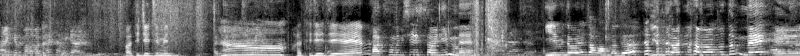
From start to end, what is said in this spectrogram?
Herkes bana bakarken mi geldi? Hatice'cimin. Hatice'ciğim. Ha, Hatice'cim. Bak sana bir şey söyleyeyim mi? 24'e tamamladı. 24'ü tamamladım ve e,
